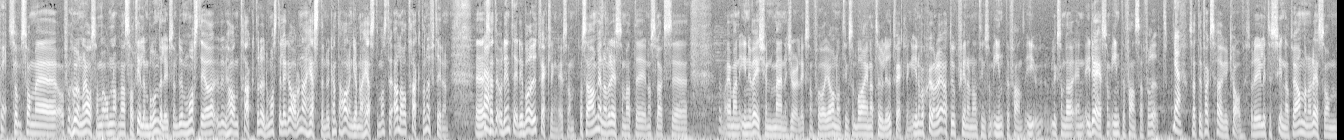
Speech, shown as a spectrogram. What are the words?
det. Som, som eh, för hundra år sedan om man sa till en bonde liksom, du måste, vi har en traktor nu, du måste lägga av den här hästen, du kan inte ha den gamla hästen, måste, alla har traktor nu för tiden. Eh, ja. så att, och det, är inte, det är bara utveckling liksom. Och så använder vi det som att det är någon slags eh, är man innovation manager liksom för att göra någonting som bara är naturlig utveckling. Innovation är att uppfinna någonting som inte fanns, liksom en idé som inte fanns här förut. Ja. Så att det är faktiskt högre krav. Så det är lite synd att vi använder det som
